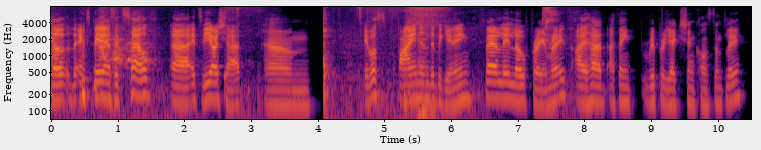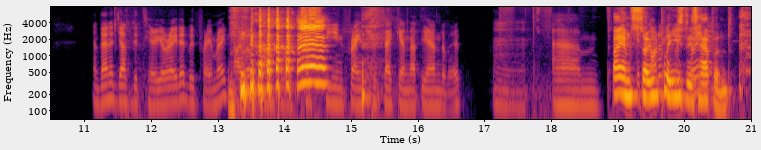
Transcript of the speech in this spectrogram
So the experience itself, uh, it's VR chat. Um, it was fine in the beginning, fairly low frame rate. I had, I think, reprojection constantly, and then it just deteriorated with frame rate. I went down to like 15 frames per second at the end of it. Um, I am so pleased this happened.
